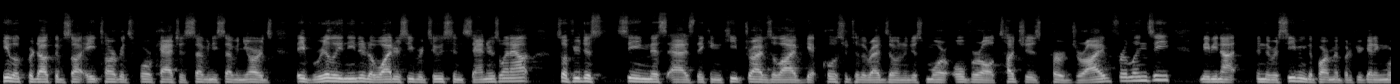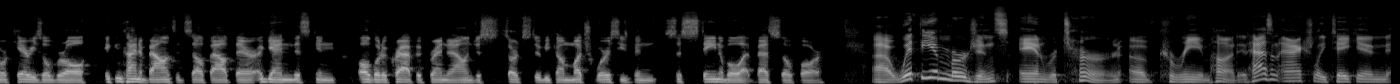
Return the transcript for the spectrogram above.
He looked productive, saw eight targets, four catches, 77 yards. They've really needed a wide receiver too since Sanders went out. So if you're just seeing this as they can keep drives alive, get closer to the red zone, and just more overall touches per drive for Lindsay, maybe not in the receiving department, but if you're getting more carries overall, it can kind of balance itself out there. Again, this can all go to crap if Brandon Allen just starts to become much worse. He's been sustainable at best so far. Uh, with the emergence and return of Kareem Hunt, it hasn't actually taken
